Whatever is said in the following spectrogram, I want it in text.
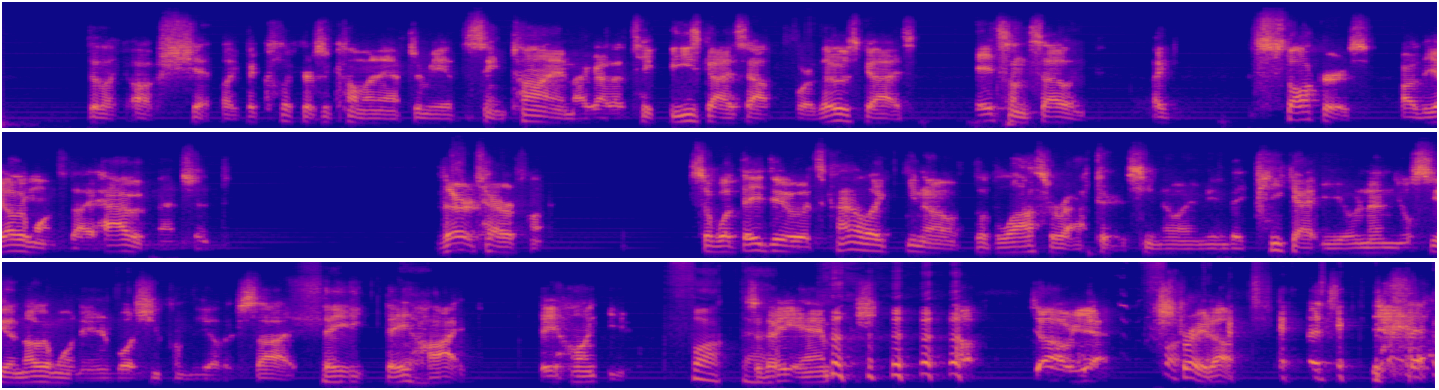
they're like, "Oh shit!" Like the clickers are coming after me at the same time. I got to take these guys out before those guys. It's unsettling. Stalkers are the other ones that I haven't mentioned. They're terrifying. So what they do, it's kind of like you know the velociraptors. You know, what I mean, they peek at you, and then you'll see another one ambush you from the other side. They they hide, they hunt you, Fuck that. so they ambush. oh, oh, yeah, straight up. It's,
